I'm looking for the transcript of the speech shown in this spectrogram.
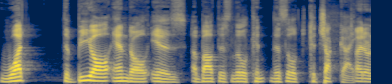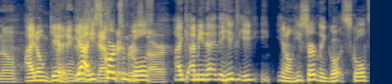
what the be all end all is about this little this little Tkachuk guy. I don't know. I don't get I it. Yeah, he scored some goals. I, I mean, he, he, he you know, he certainly go, scored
